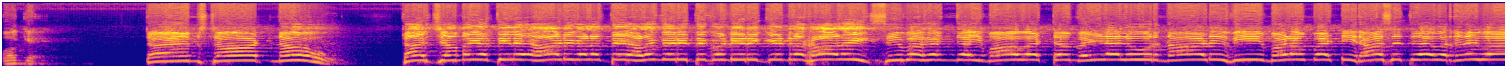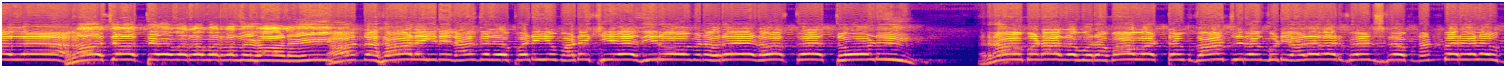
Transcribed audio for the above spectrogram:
ஓகே டைம் ஸ்டார்ட் நவ் தற்சமயத்திலே ஆடுகளத்தை அலங்கரித்துக் கொண்டிருக்கின்ற காலை. சிவகங்கை மாவட்டம் வெள்ளலூர் நாடு வி. மலம்பட்டி ராசதேவர் நினைவாக. ராஜா தேவர் அவரது காலை. அந்த காலையினை நாங்கள் எப்படியும் அடக்கிய தீரோம் என ஒரே நோக்கத்தோடு ராமநாதபுரம் மாவட்டம் காஞ்சிரங்குடி அழகர் ஃபேன்ஸ் கிளப் நண்பர்களும்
